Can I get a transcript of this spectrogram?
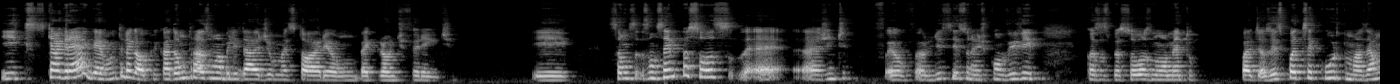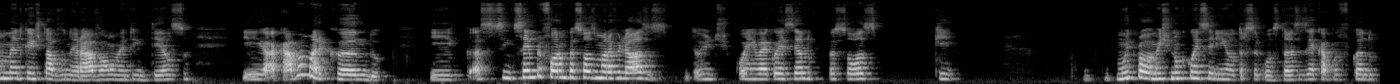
e que, que agrega, é muito legal, porque cada um traz uma habilidade, uma história, um background diferente. E são, são sempre pessoas. É, a gente. Eu, eu disse isso, né? A gente convive com essas pessoas no momento Pode, às vezes pode ser curto, mas é um momento que a gente está vulnerável, é um momento intenso e acaba marcando. E assim, sempre foram pessoas maravilhosas. Então a gente vai conhecendo pessoas que muito provavelmente nunca conheceria em outras circunstâncias e acaba ficando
